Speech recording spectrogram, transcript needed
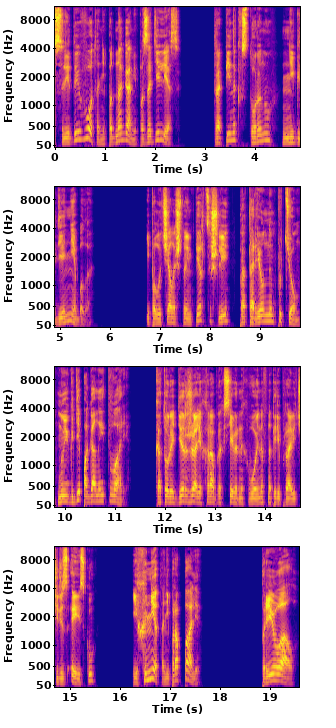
Следы вот они под ногами, позади лес. Тропинок в сторону нигде не было. И получалось, что имперцы шли протаренным путем. Ну и где поганые твари, которые держали храбрых северных воинов на переправе через Эйску? Их нет, они пропали. «Привал!»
